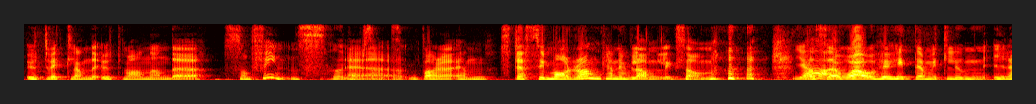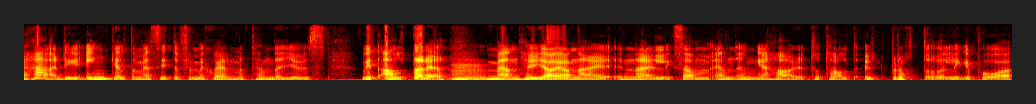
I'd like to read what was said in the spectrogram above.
utvecklande, utmanande som finns. Eh, bara en stressig morgon kan ibland liksom... ja. alltså, wow, hur hittar jag mitt lugn i det här? Det är ju enkelt om jag sitter för mig själv med tända ljus vid ett altare. Mm. Men hur gör jag när, när liksom en unge har totalt utbrott och ligger på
